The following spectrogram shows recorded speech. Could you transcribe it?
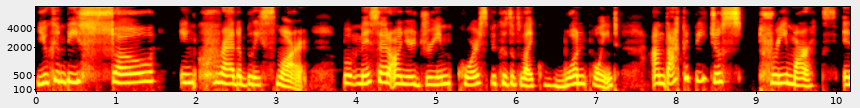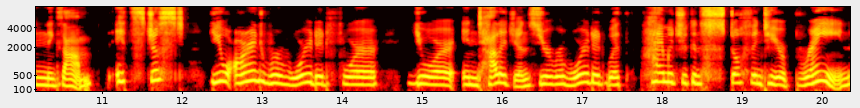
You can be so incredibly smart, but miss out on your dream course because of like one. And that could be just three marks in an exam. It's just, you aren't rewarded for your intelligence. You're rewarded with how much you can stuff into your brain.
